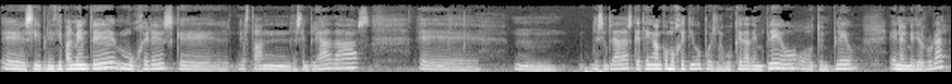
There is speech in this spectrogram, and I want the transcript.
Eh, sí, principalmente mujeres que están desempleadas, eh, mm, desempleadas que tengan como objetivo pues la búsqueda de empleo o autoempleo en el medio rural.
